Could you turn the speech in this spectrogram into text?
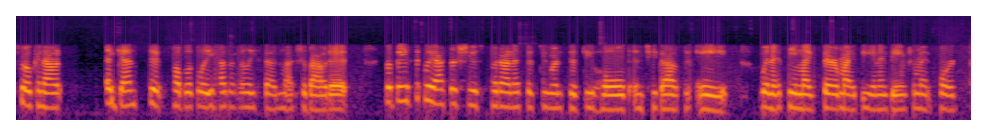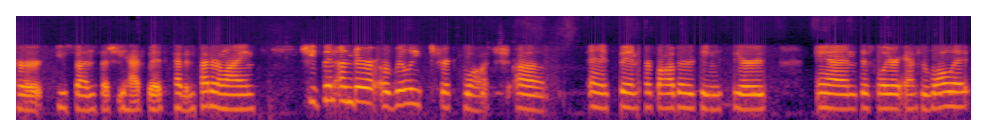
spoken out against it publicly, hasn't really said much about it. But basically, after she was put on a 5150 hold in 2008, when it seemed like there might be an endangerment towards her two sons that she had with Kevin Federline, she's been under a really strict watch. Um, and it's been her father, Jamie Spears, and this lawyer, Andrew Wallet.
